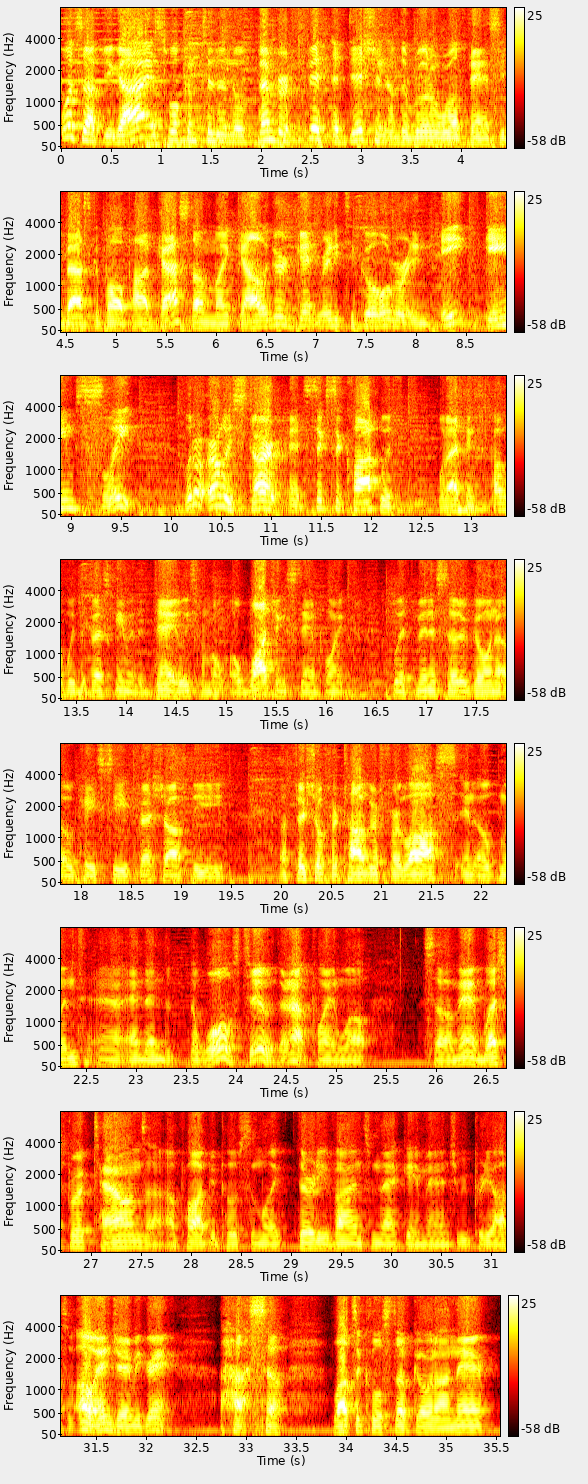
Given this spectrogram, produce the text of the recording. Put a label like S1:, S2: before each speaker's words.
S1: What's up, you guys? Welcome to the November 5th edition of the Roto World Fantasy Basketball Podcast. I'm Mike Gallagher, getting ready to go over an eight-game slate. A little early start at 6 o'clock with what I think is probably the best game of the day, at least from a, a watching standpoint, with Minnesota going to OKC fresh off the official photographer loss in Oakland, uh, and then the, the Wolves, too. They're not playing well. So man, Westbrook, Towns, I'll probably be posting like 30 vines from that game, man. Should be pretty awesome. Oh, and Jerami Grant. Uh, so lots of cool stuff going on there.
